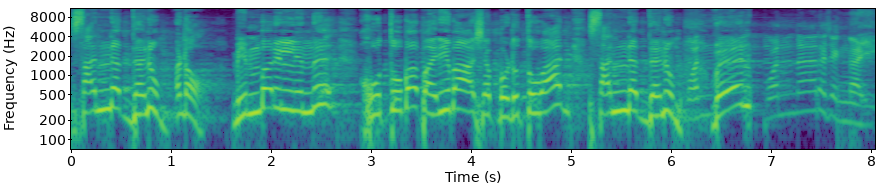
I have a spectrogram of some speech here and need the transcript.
സന്നദ്ധനും കണ്ടോ മിമ്പറിൽ നിന്ന് ഹുത്തുബ പരിഭാഷപ്പെടുത്തുവാൻ സന്നദ്ധനും പൊന്നാര ചെങ്ങായി.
